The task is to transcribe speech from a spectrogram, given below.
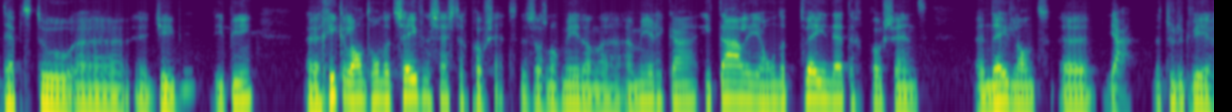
debt to GDP. Uh, Griekenland 167 procent. Dus dat is nog meer dan uh, Amerika. Italië 132 procent. Uh, Nederland, ja, natuurlijk weer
